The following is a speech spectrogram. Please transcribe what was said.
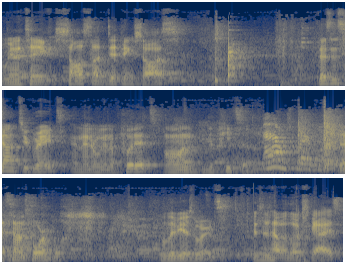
We're gonna take salsa dipping sauce. Doesn't sound too great. And then we're gonna put it on the pizza. That sounds horrible. That sounds horrible. Olivia's words. This is how it looks, guys.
